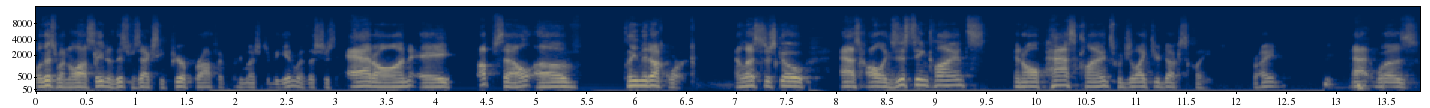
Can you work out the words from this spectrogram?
Well, this one, the loss leader, this was actually pure profit pretty much to begin with. Let's just add on a upsell of clean the duct work. And let's just go ask all existing clients and all past clients, would you like your ducks cleaned? Right? That was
